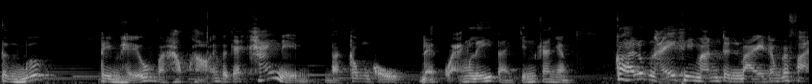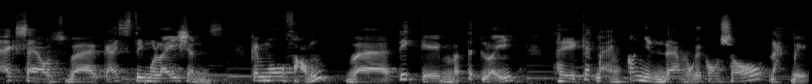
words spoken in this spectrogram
từng bước tìm hiểu và học hỏi về các khái niệm và công cụ để quản lý tài chính cá nhân có thể lúc nãy khi mà anh trình bày trong cái file Excel về cái stimulations, cái mô phỏng về tiết kiệm và tích lũy, thì các bạn có nhìn ra một cái con số đặc biệt.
